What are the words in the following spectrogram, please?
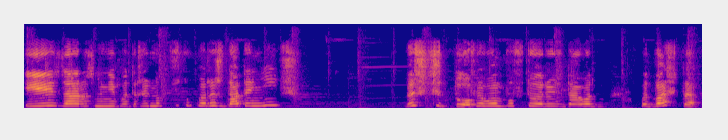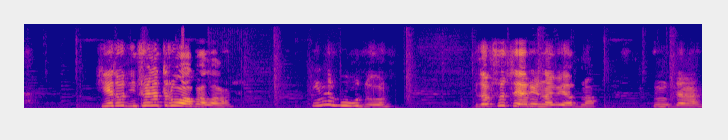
І зараз мені потрібно просто переждати ніч. Без щитов, я вам повторюсь, да. От, от бачите, я тут нічого не трогала. І не буду. За всю серію, навірно. Ну да.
